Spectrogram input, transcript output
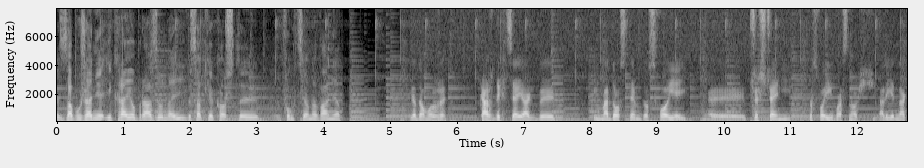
y, zaburzenie i krajobrazu, no i wysokie koszty funkcjonowania Wiadomo, że każdy chce jakby i ma dostęp do swojej e, przestrzeni, do swoich własności, ale jednak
